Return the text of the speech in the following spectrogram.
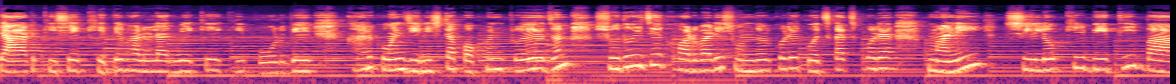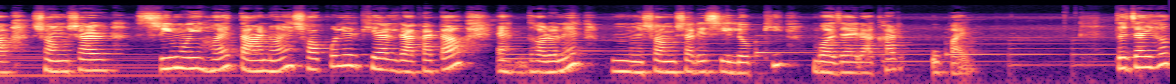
কার কিসে খেতে ভালো লাগবে, কে কি পরবে, কার কোন জিনিসটা কখন প্রয়োজন, শুধুই যে ঘরবাড়ি সুন্দর করে গোছগাছ করে মানেই শ্রীলক্ষ্মীর বৃদ্ধি বা সংসার শ্রীময়ী হয় তা নয়, সকলের খেয়াল রাখাটাও এক ধরনের সংসারে শ্রীলক্ষ্মী বজায় রাখার উপায়। তো যাই হোক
